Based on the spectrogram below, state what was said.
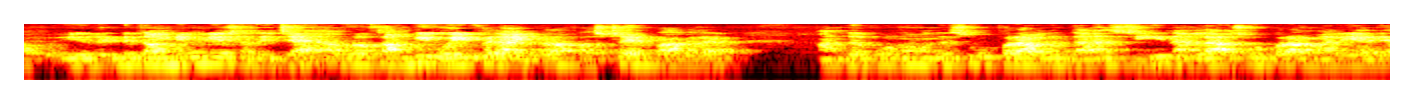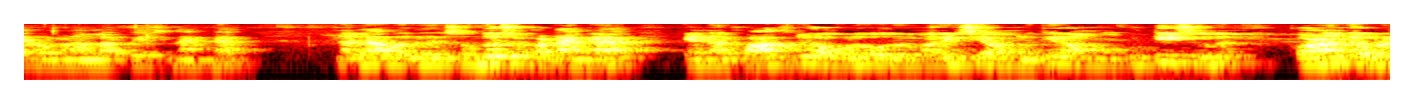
அப்போ இது ரெண்டு தம்பிங்களையும் சந்தித்தேன் அப்புறம் தம்பி ஒய்ஃபை நான் இப்போ தான் ஃபஸ்ட் டைம் பார்க்குறேன் அந்த பொண்ணு வந்து சூப்பராக வந்து தனஸ்ரீ நல்லா சூப்பராக மரியாதையாக ரொம்ப நல்லா பேசினாங்க. நல்லா வந்து சந்தோஷப்பட்டாங்க. என்னை பார்த்துட்டு அவ்வளோ ஒரு மகிழ்ச்சி அவங்களுக்கு. அவங்க குட்டீஸ் வந்து குழந்தை கூட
